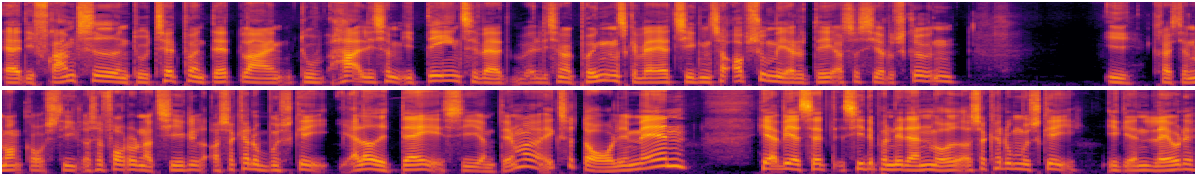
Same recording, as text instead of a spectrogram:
at i fremtiden, du er tæt på en deadline, du har ligesom ideen til, hvad ligesom at pointen skal være i artiklen, så opsummerer du det, og så siger du, skriv den i Christian Monkgaards stil, og så får du en artikel, og så kan du måske allerede i dag sige, at den var ikke så dårlig, men her vil jeg sætte, sige det på en lidt anden måde, og så kan du måske igen lave det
